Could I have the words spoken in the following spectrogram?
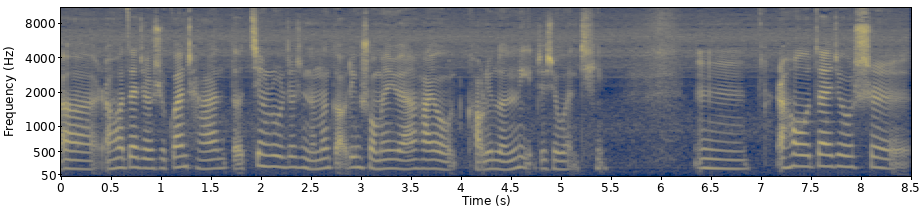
呃，然后再就是观察的进入，就是能不能搞定守门员，还有考虑伦理这些问题，嗯。然后再就是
